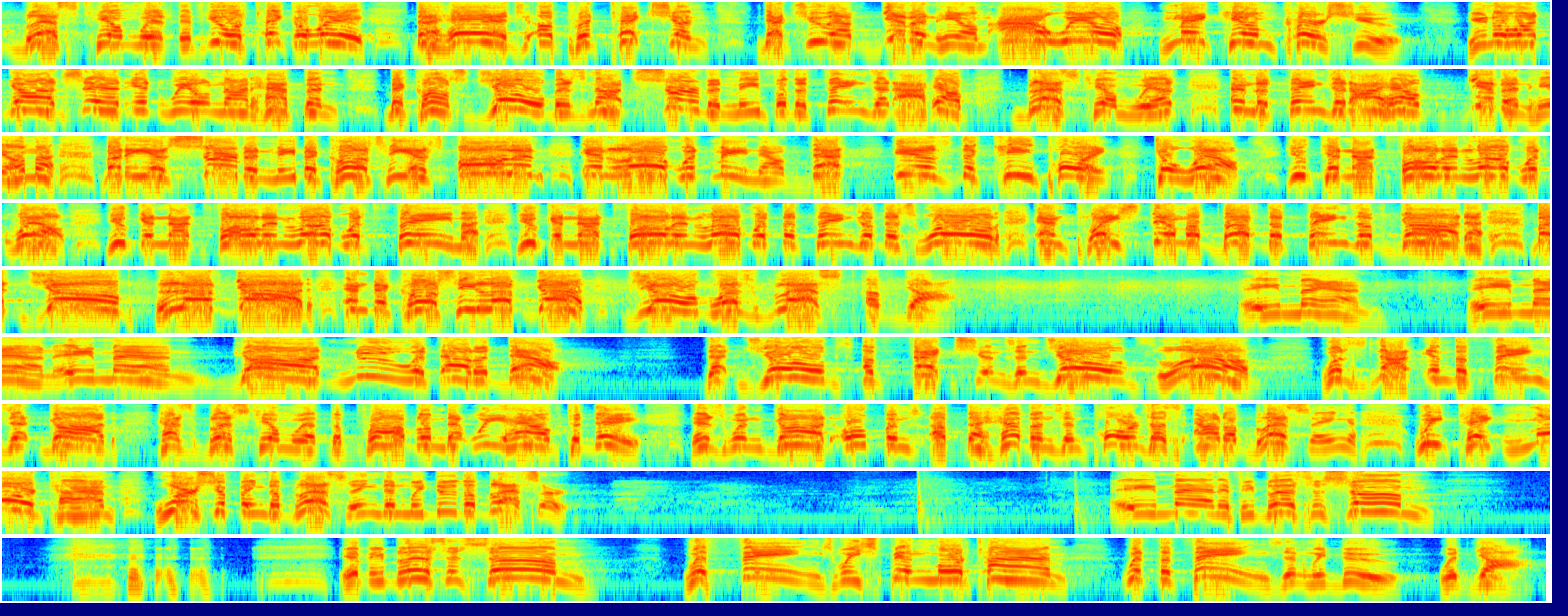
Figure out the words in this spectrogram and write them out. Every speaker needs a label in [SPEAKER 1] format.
[SPEAKER 1] blessed him with, if you will take away the hedge of protection that you have given him, I will make him curse you. You know what God said? It will not happen because Job is not serving me for the things that I have blessed him with and the things that I have given him, but he is serving me because he has fallen in love with me. Now that is the key point to wealth. You cannot fall in love with wealth. You cannot fall in love with fame. You cannot fall in love with the things of this world and place them above the things of God. But Job loved God, and because he loved God, Job was blessed of God. Amen. Amen. Amen. God knew without a doubt that Job's affections and Job's love was not in the things that God has blessed him with. The problem that we have today is when God opens up the heavens and pours us out a blessing, we take more time worshiping the blessing than we do the blesser. Amen. If he blesses some, if he blesses some with things, we spend more time with the things than we do with God.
